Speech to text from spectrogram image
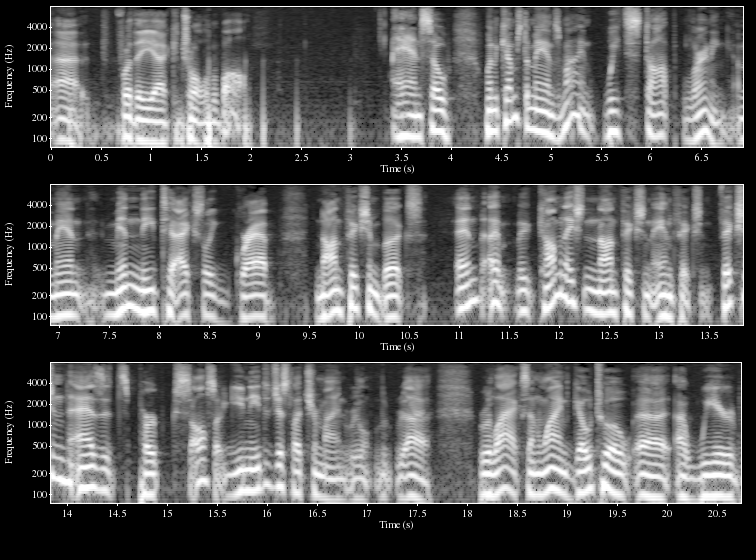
uh, for the uh, control of a ball. And so when it comes to man's mind, we stop learning. A man, men need to actually grab nonfiction books and um, a combination of nonfiction and fiction. Fiction has its perks also. You need to just let your mind re- uh, relax, unwind, go to a, uh, a weird,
